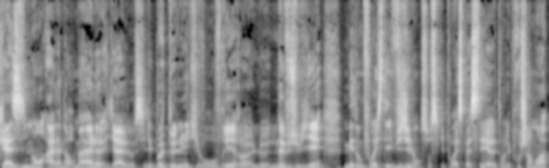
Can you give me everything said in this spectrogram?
quasiment à la normale. Il y a aussi les boîtes de nuit qui vont rouvrir le 9 juillet, mais donc faut rester vigilant sur ce qui pourrait se passer dans les prochains mois.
